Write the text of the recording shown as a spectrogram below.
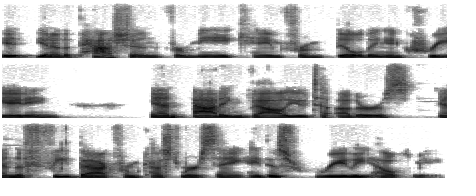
it, you know, the passion for me came from building and creating and adding value to others, and the feedback from customers saying, "Hey, this really helped me,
